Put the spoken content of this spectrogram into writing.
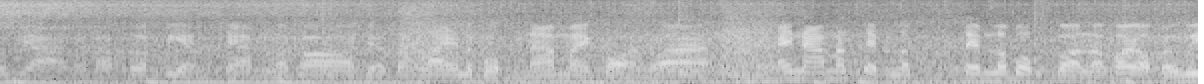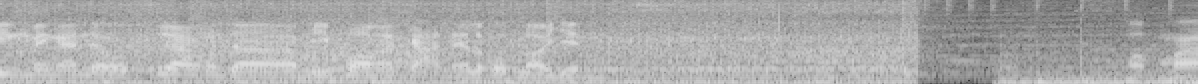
ทุกอย่างนะครับ เพื่อเปลี่ยนแคมป์แล้วก็เดี๋ยวต้องไล่ระบบน้ำใหม่ก่อนว่า ให้น้ำมันเต็มระเต็มระบบก่อนแล้วค่อยออกไปวิ่งไม่งั้นเดี๋ยวเครื่องมันจะมีฟองอากาศในระบบรอยเย็น ออกมา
